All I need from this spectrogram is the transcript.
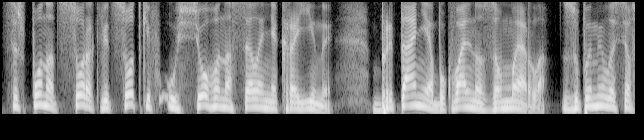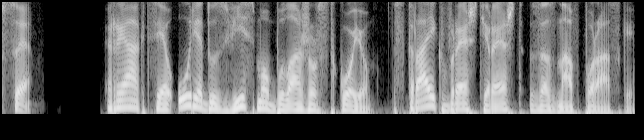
Це ж понад 40% усього населення країни. Британія буквально завмерла, зупинилося все. Реакція уряду, звісно, була жорсткою. Страйк, врешті-решт, зазнав поразки.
